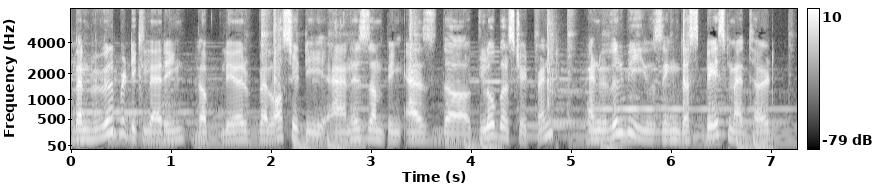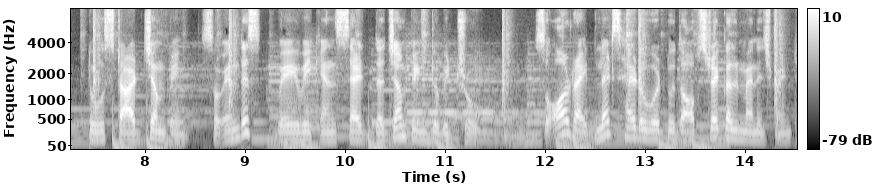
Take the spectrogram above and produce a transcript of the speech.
Then we will be declaring the player velocity and his jumping as the global statement and we will be using the space method to start jumping. So in this way we can set the jumping to be true. So alright, let's head over to the obstacle management.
